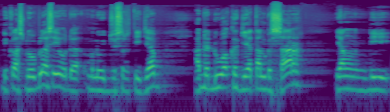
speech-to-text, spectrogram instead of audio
di kelas 12 sih udah menuju sertijab ada dua kegiatan besar yang di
